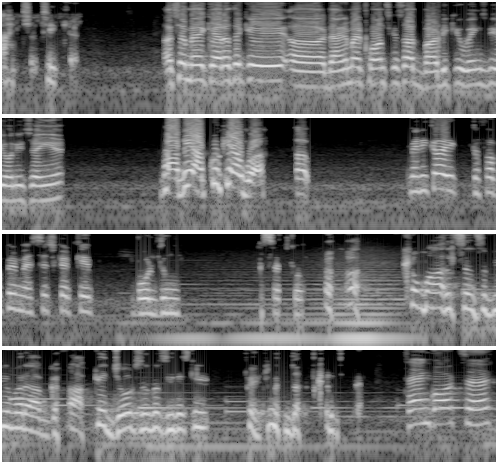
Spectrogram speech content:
अच्छा ठीक है। अच्छा मैं कह रहा था कि डायनामाइट प्रॉन्स के साथ बारबेक्यू विंग्स भी होनी चाहिए। भाभी आपको क्या हुआ? अब मैंने कहा एक दफ़ा फिर मैसेज करके बोल दूँ। असद को। कमाल सेंस ऑफ़ ह्यूमर है आपका। आपके जोक्स तो सीरियसली पेट में दर्द कर दिया थैंक गॉड सर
